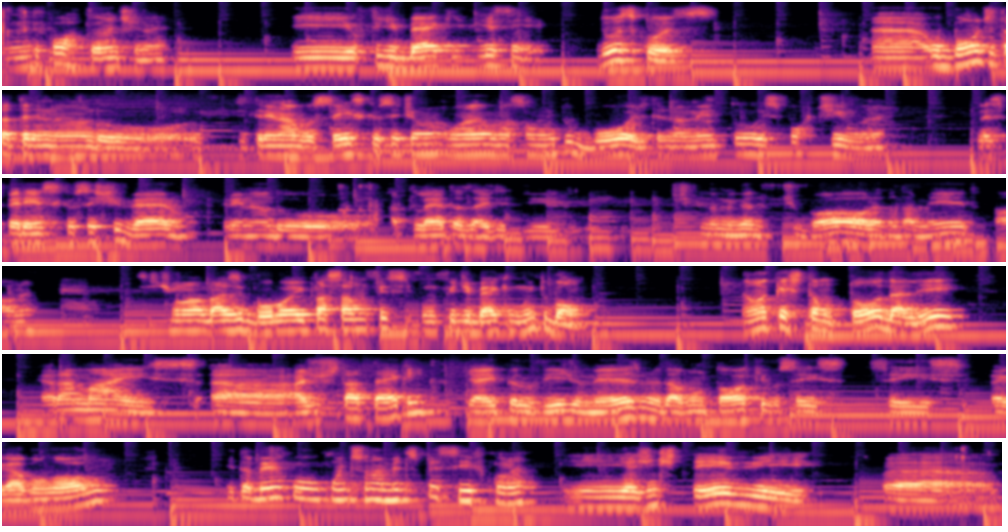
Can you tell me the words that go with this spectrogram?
é muito importante, né? E o feedback, e assim, duas coisas. Uh, o bom de estar tá treinando, de treinar vocês, que você tinha uma, noção muito boa de treinamento esportivo, né? Pela experiência que vocês tiveram treinando atletas aí de, de, de não me engano, de futebol, levantamento e tal, né? Vocês tinham uma base boa e passavam um, um feedback muito bom. Então a questão toda ali era mais uh, ajustar a técnica, e aí pelo vídeo mesmo, eu dava um toque, vocês, vocês pegavam logo, e também o condicionamento específico, né? E a gente teve, uh,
